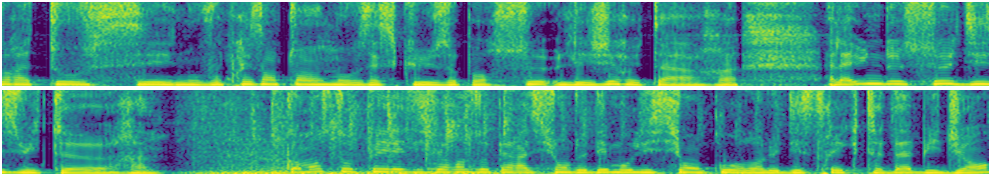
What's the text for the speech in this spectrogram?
Bonsoir à tous et nous vous présentons nos excuses pour ce léger retard. À la une de ce 18h. Comment stopper les différentes opérations de démolition en cours dans le district d'Abidjan?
